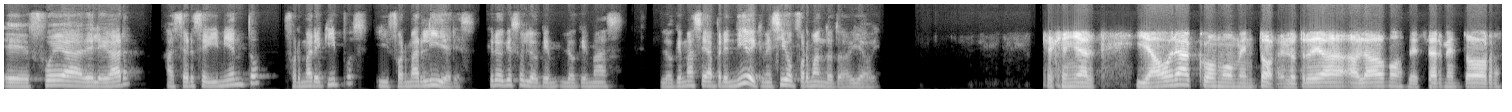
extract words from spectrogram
eh, fue a delegar, hacer seguimiento, formar equipos y formar líderes. Creo que eso es lo que, lo que, más, lo que más he aprendido y que me sigo formando todavía hoy. Genial. Y ahora como mentor, el otro día hablábamos de ser mentor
